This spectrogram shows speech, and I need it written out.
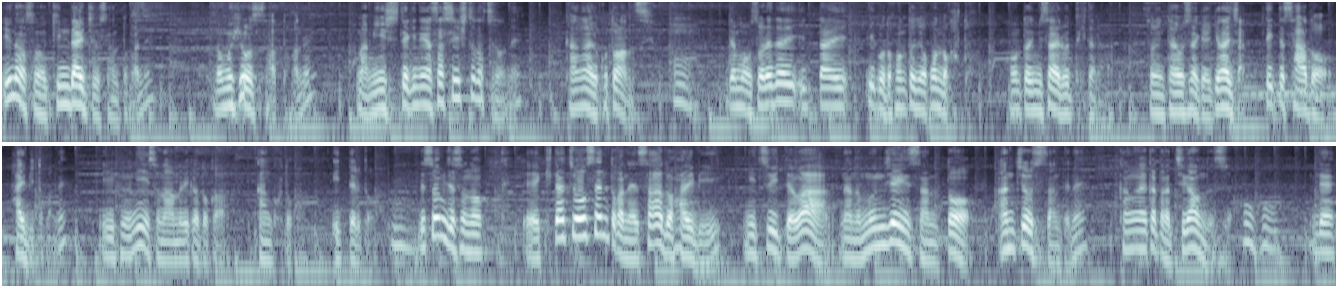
と。いうのがその金大中さんとかねノムヒョンさんとかね、まあ、民主的に優しい人たちのね考えることなんですよ。ええ。でもそれで一体いいこと本当に起こるのかと本当にミサイル撃ってきたらそれに対応しなきゃいけないじゃんって言ってサード配備とかねいうふうにそのアメリカとか韓国とか言ってると、うん。でそういう意味でその、えー北朝鮮とかねサード配備についてはあのムン・ジェインさんとアン・チョルスさんってね考え方が違うんですよ。ほうほで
